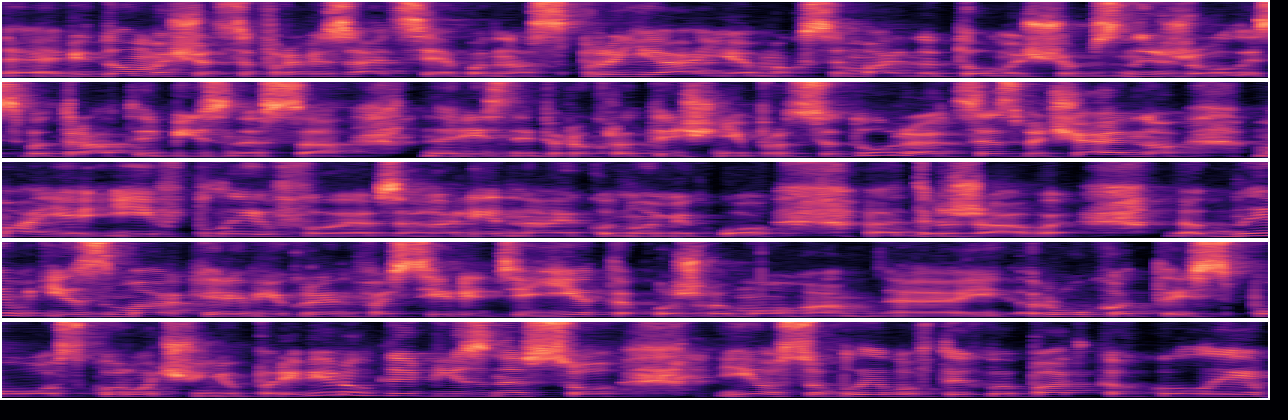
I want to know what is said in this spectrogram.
Е, Відомо, що цифровізація вона сприяє максимально тому, щоб знижувались витрати бізнеса на різні бюрократичні процедури. А Це звичайно має і вплив е, взагалі на економіку е, держави. Одним із маркерів Ukraine Facility є також вимога рухатись по скороченню перевірок для бізнесу, і особливо в тих випадках, коли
